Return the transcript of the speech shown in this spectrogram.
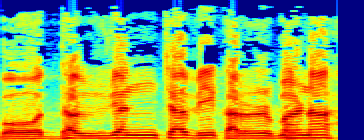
बोद्धव्यम् च विकर्मणः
